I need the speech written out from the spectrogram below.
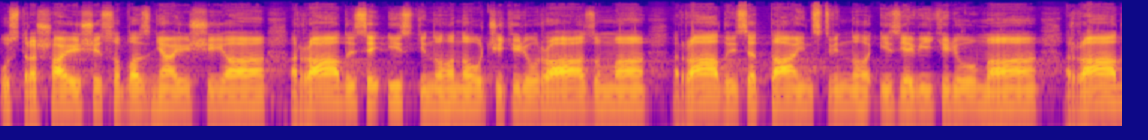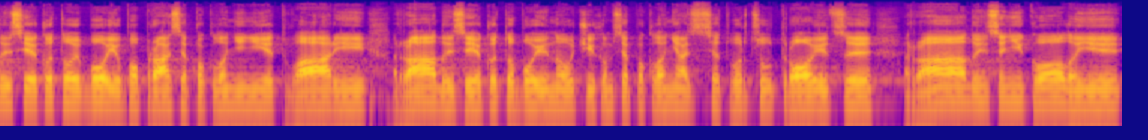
устрашающий, соблазняющая, радуйся истинного научителю разума, радуйся таинственного изъявителю ума, радуйся, яко тобою попрася поклонение тварі, радуйся, яко тобою научихомся поклоняться Творцу Троїці, радуйся, Ніколої,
